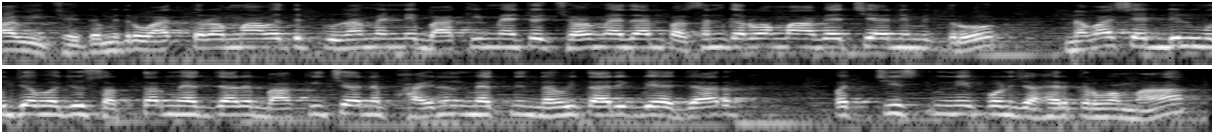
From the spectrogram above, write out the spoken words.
આવી છે. તો મિત્રો વાત કરવામાં આવે તો ટુર્નામેન્ટની બાકી મેચો છ મેદાન પસંદ કરવામાં આવ્યા છે અને મિત્રો નવા શેડ્યુલ મુજબ હજુ સત્તર મેચ જ્યારે બાકી છે અને ફાઇનલ મેચની નવી તારીખ બે હજાર પચીસની પણ જાહેર કરવામાં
